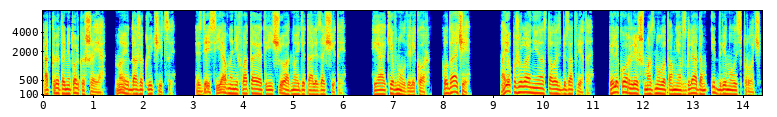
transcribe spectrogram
Открыта не только шея, но и даже ключицы. Здесь явно не хватает еще одной детали защиты. Я кивнул Великор. «Удачи!» Мое пожелание осталось без ответа. Великор лишь мазнула по мне взглядом и двинулась прочь,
